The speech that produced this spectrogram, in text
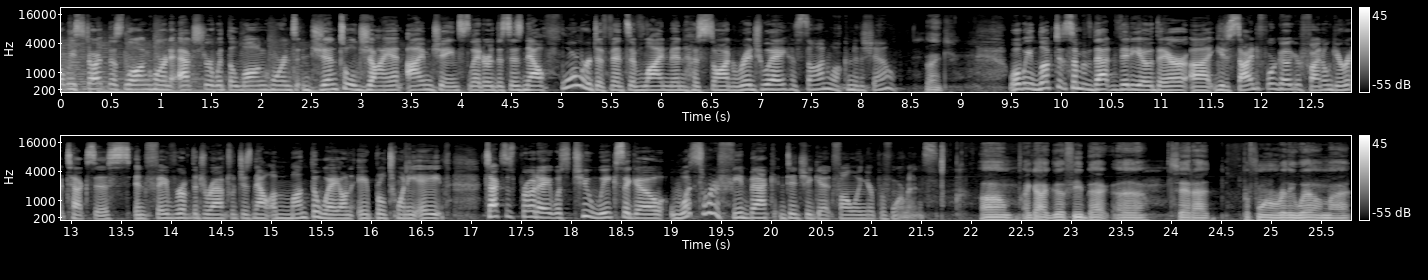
Well, we start this Longhorn Extra with the Longhorns' gentle giant. I'm Jane Slater. This is now former defensive lineman Hassan Ridgeway. Hassan, welcome to the show. Thank you. Well, we looked at some of that video there. Uh, you decided to forego your final year at Texas in favor of the draft, which is now a month away on April 28th. Texas Pro Day was two weeks ago. What sort of feedback did you get following your performance? Um, I got good feedback. Uh, said I performed really well in my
